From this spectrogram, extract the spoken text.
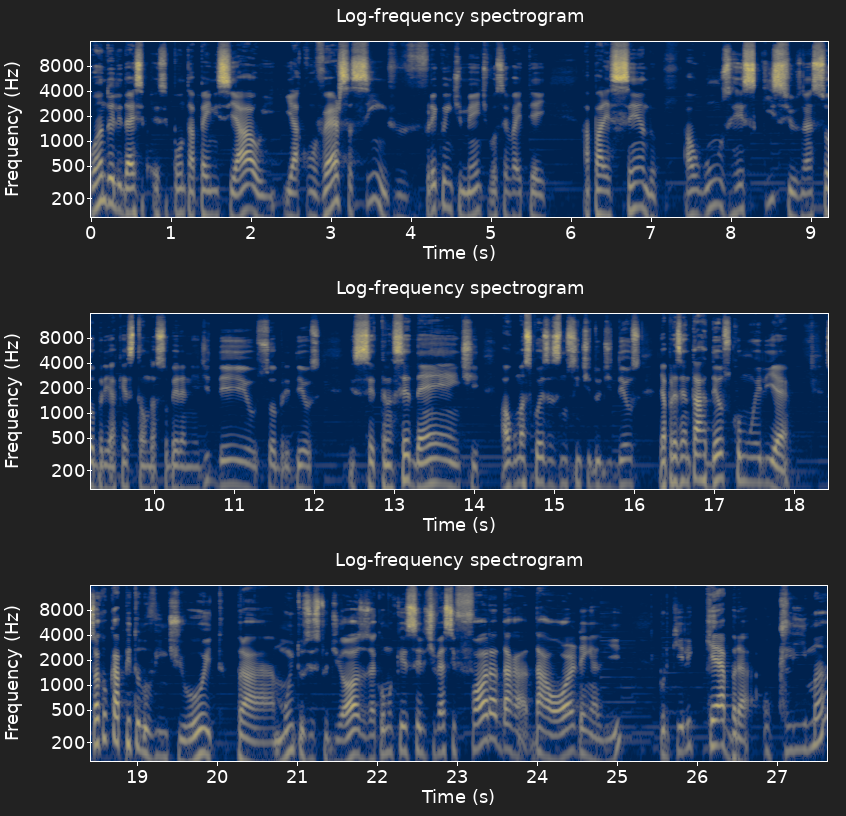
quando ele dá esse, esse pontapé inicial e, e, a conversa, sim, frequentemente você vai ter aparecendo alguns resquícios né, sobre a questão da soberania de Deus, sobre Deus ser transcendente, algumas coisas no sentido de Deus, de apresentar Deus como ele é. Só que o capítulo 28, para muitos estudiosos, é como que se ele estivesse fora da, da ordem ali, porque ele quebra o clima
